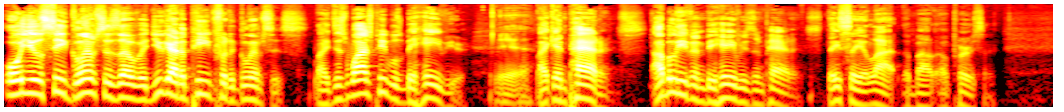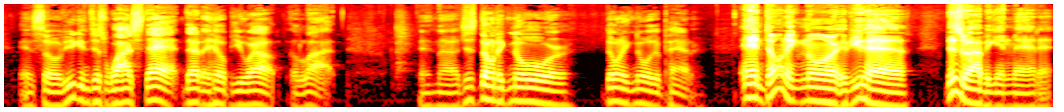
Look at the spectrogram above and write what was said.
or you'll see glimpses of it. You got to peep for the glimpses. Like just watch people's behavior, Yeah. like in patterns. I believe in behaviors and patterns. They say a lot about a person, and so if you can just watch that, that'll help you out a lot. And uh, just don't ignore, don't ignore the pattern. And don't ignore if you have. This is what I be getting mad at.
